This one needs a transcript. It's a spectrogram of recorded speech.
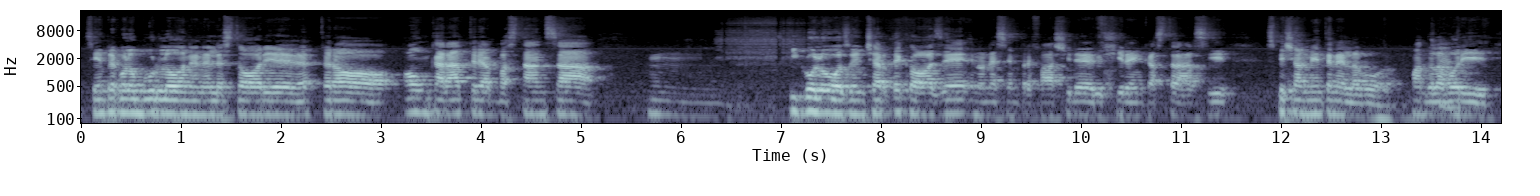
sempre quello burlone nelle storie, però ho un carattere abbastanza mh, mm, spigoloso in certe cose e non è sempre facile riuscire a incastrarsi, specialmente nel lavoro. Quando lavori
